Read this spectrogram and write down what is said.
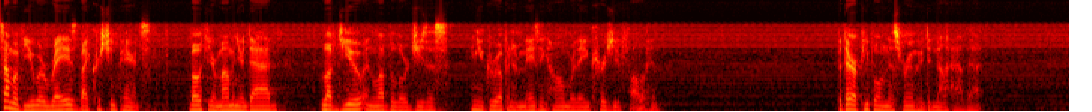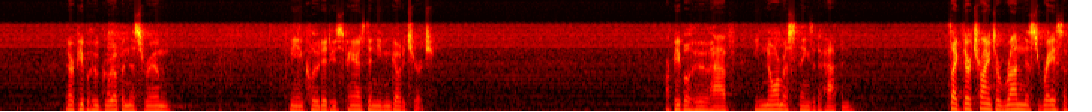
Some of you were raised by Christian parents. Both your mom and your dad loved you and loved the Lord Jesus, and you grew up in an amazing home where they encouraged you to follow him. But there are people in this room who did not have that. There are people who grew up in this room, me included, whose parents didn't even go to church. Or people who have enormous things that have happened. It's like they're trying to run this race of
